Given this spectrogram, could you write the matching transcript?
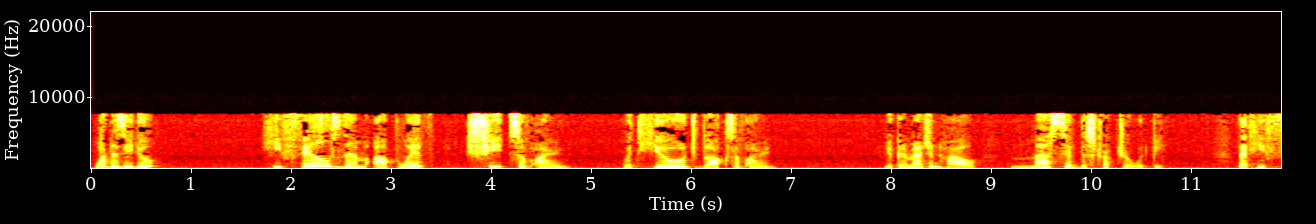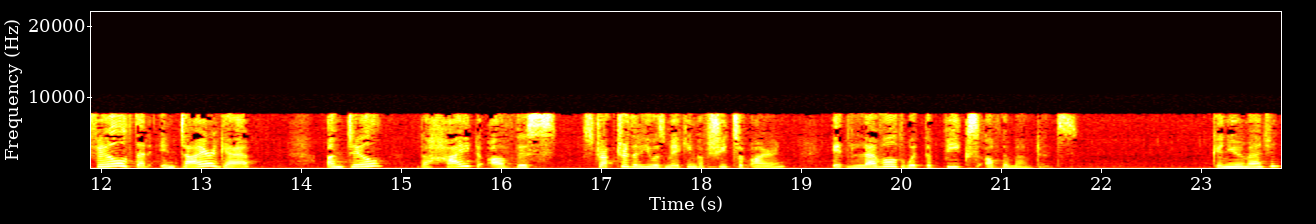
What does he do? He fills them up with sheets of iron, with huge blocks of iron. You can imagine how massive the structure would be. That he filled that entire gap until the height of this structure that he was making of sheets of iron, it leveled with the peaks of the mountains. Can you imagine?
